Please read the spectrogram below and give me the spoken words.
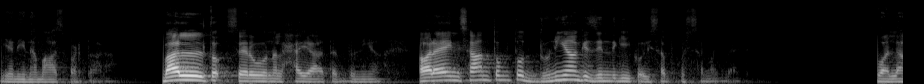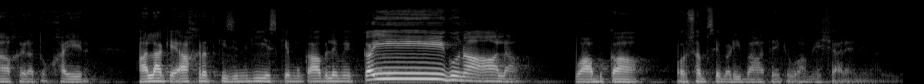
یعنی نماز پڑھتا رہا۔ بل تو سرون الحیات دنیا اور اے انسان، تم تو دنیا کی زندگی کو ہی سب کچھ سمجھ بیٹھے۔ والآخرت خیر۔ حالانکہ آخرت کی زندگی اس کے مقابلے میں کئی گنا اعلیٰ وابقا اور سب سے بڑی بات ہے کہ وہ ہمیشہ رہنے والی ہے۔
